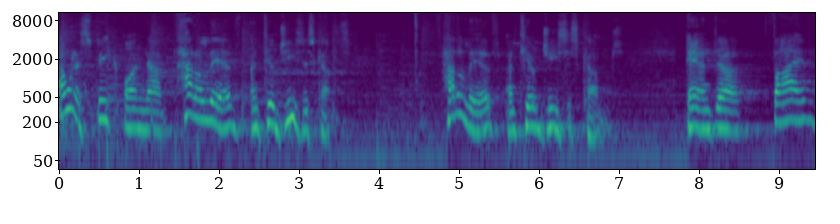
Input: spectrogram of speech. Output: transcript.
I want to speak on uh, how to live until Jesus comes. How to live until Jesus comes. And uh, five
